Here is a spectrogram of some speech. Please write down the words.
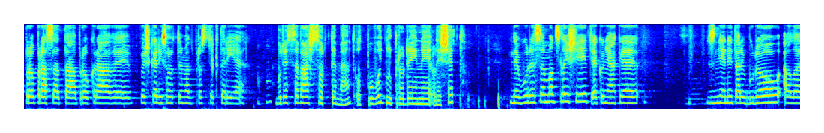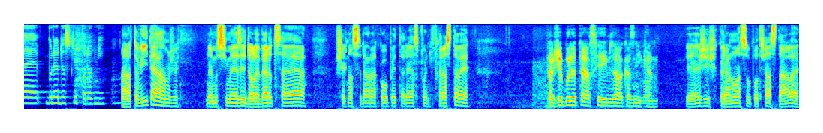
pro prasata, pro krávy, veškerý sortiment prostě, který je. Bude se váš sortiment od původní prodejny lišit? Nebude se moc lišit, jako nějaké změny tady budou, ale bude dosti podobný. Já to vítám, že nemusíme jezdit do Liberce a všechno se dá nakoupit tady aspoň v Chrastavě. Takže budete asi jejím zákazníkem. Ježíš, granule jsou potřeba stále.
